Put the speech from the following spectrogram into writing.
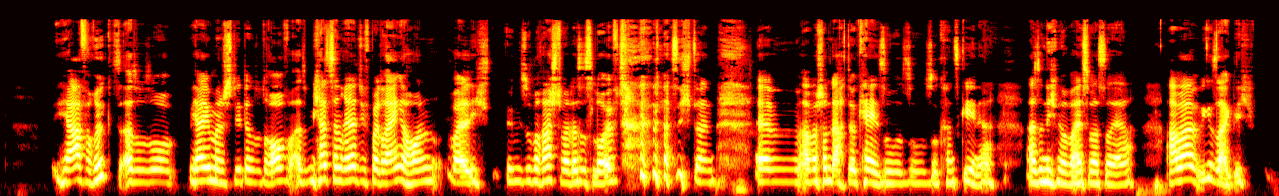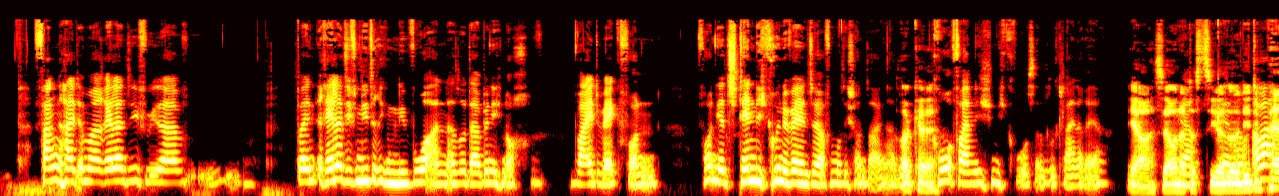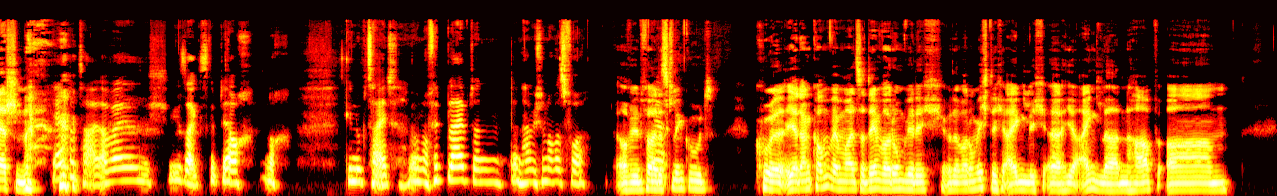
Ja, verrückt. Also so, ja, jemand steht dann so drauf. Also mich hat's dann relativ bald reingehauen, weil ich irgendwie so überrascht war, dass es läuft, dass ich dann ähm, aber schon dachte, okay, so so so kann's gehen, ja. Also nicht nur Weißwasser, ja. Aber wie gesagt, ich fange halt immer relativ wieder bei relativ niedrigem Niveau an. Also da bin ich noch weit weg von von jetzt ständig grüne Wellen surfen, muss ich schon sagen. Also Okay. vor allem nicht, nicht groß, also so kleinere, ja. Ja, ist ja auch nicht Ja, das Ziel. genau. Also die, die Aber- Passion. Ja, total. Aber wie gesagt, es gibt ja auch noch genug Zeit. Wenn man noch fit bleibt, dann, dann habe ich schon noch was vor. Auf jeden Fall, Ja. das klingt gut. Cool. Ja, dann kommen wir mal zu dem, warum wir dich oder warum ich dich eigentlich äh, hier eingeladen habe. Ähm,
